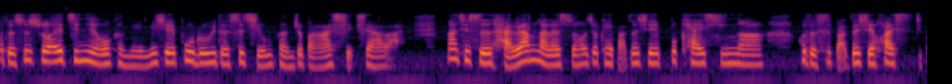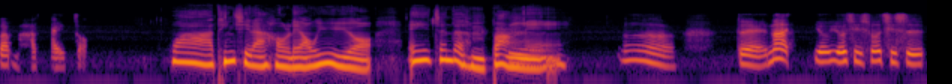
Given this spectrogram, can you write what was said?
或者是说，哎，今年我可能有一些不如意的事情，我可能就把它写下来。那其实海浪来的时候，就可以把这些不开心啊，或者是把这些坏习惯把它带走。哇，听起来好疗愈哦！哎，真的很棒哎。嗯，对。那尤尤其说，其实，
